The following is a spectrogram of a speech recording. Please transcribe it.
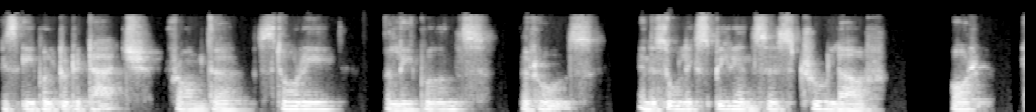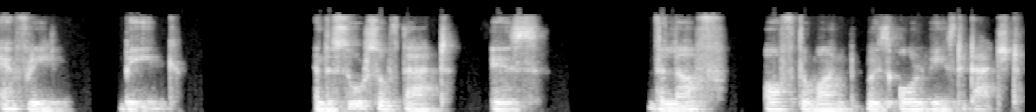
is able to detach from the story, the labels, the roles, and the soul experiences true love for every being. And the source of that is the love of the one who is always detached,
